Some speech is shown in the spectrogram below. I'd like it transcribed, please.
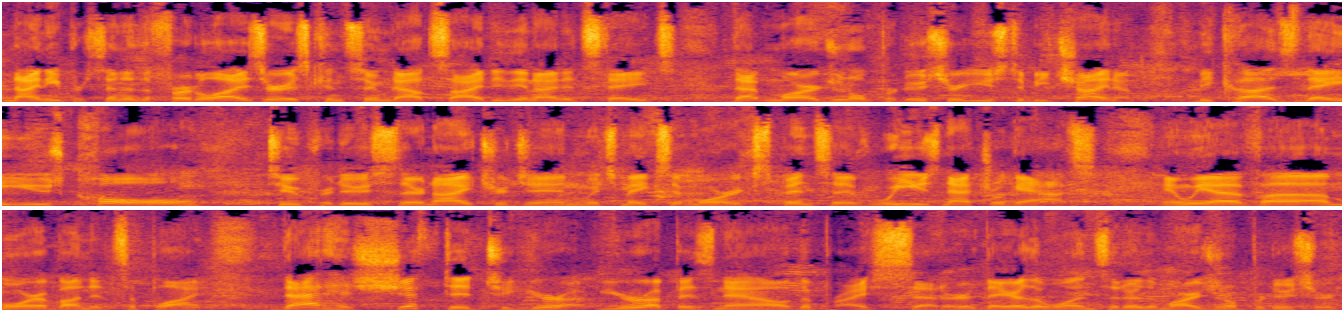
90% of the fertilizer is consumed outside of the United States. That marginal producer used to be China because they use coal to produce their nitrogen, which makes it more expensive. We use natural gas and we have uh, a more abundant supply. That has shifted to Europe. Europe is now the price setter. They are the ones that are the marginal producer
